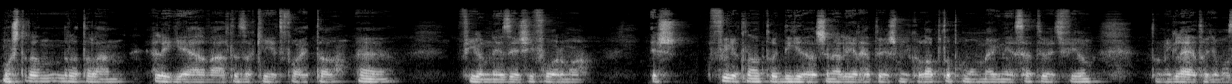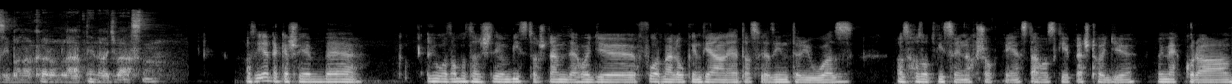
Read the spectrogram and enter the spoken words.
Mostanra talán eléggé elvált ez a kétfajta e, filmnézési forma, és függetlenül attól, hogy digitálisan elérhető, és mondjuk a laptopomon megnézhető egy film, attól még lehet, hogy a moziban akarom látni nagyvásznon. Az érdekes, hogy ebbe, jó, az Amazon esetében biztos nem, de hogy formálóként jelen lehet az, hogy az interjú az, az hozott viszonylag sok pénzt ahhoz képest, hogy, hogy mekkora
